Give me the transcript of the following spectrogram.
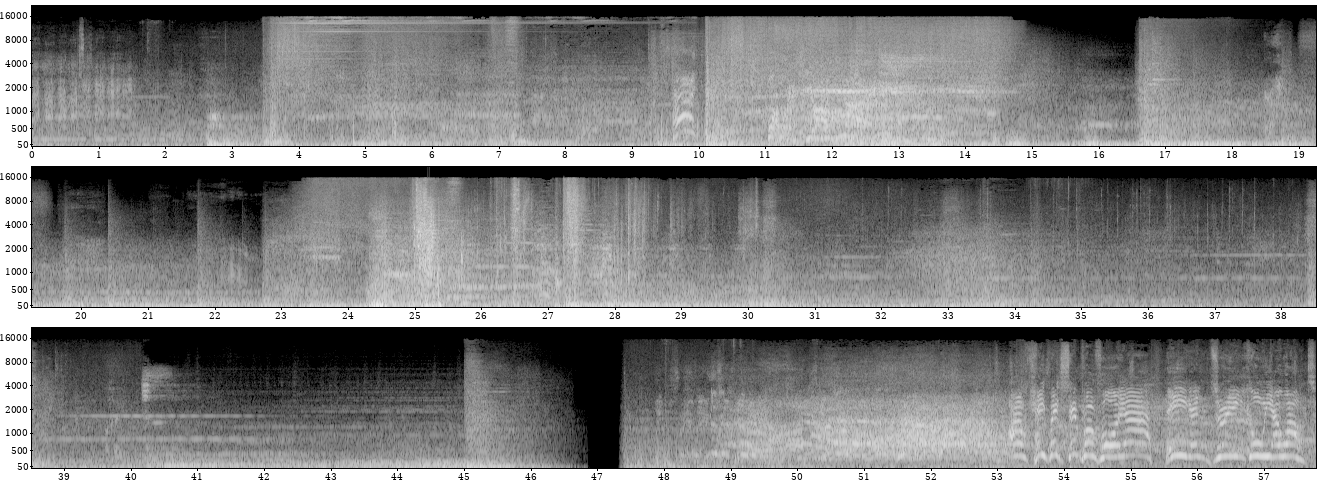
Ha ha ha ha ha! Simple for you. Eat and drink all you want.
